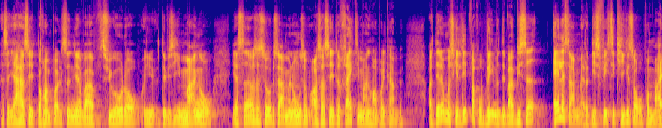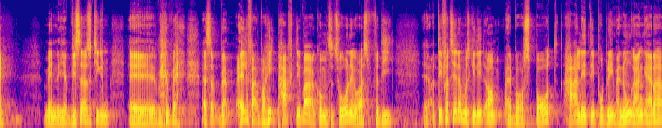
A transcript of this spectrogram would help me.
altså jeg har set på håndbold, siden jeg var 7-8 år, det vil sige i mange år. Jeg sad også og så det sammen med nogen, som også har set rigtig mange håndboldkampe. Og det, der måske lidt var problemet, det var, at vi sad alle sammen, eller de fleste kiggede over på mig, men ja, vi sad også og kiggede, øh, altså alle var helt paf, det var kommentatorerne jo også, fordi øh, og det fortæller måske lidt om, at vores sport har lidt det problem, at nogle gange er der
